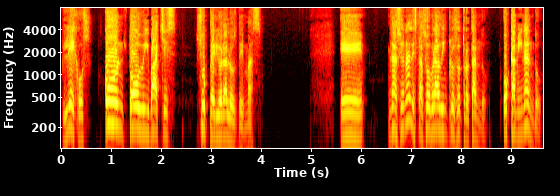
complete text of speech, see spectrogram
lejos, con todo y baches, superior a los demás. Eh, Nacional está sobrado incluso trotando o caminando,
